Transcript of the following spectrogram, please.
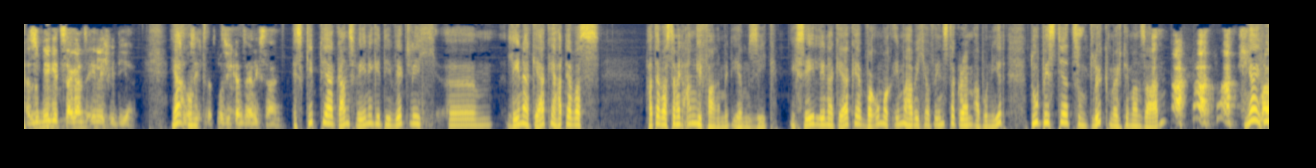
Also mir geht's da ganz ähnlich wie dir. Ja, das muss, und ich, das muss ich ganz ehrlich sagen. Es gibt ja ganz wenige, die wirklich, ähm, Lena Gerke hat ja was, hat ja was damit angefangen mit ihrem Sieg. Ich sehe Lena Gerke, warum auch immer, habe ich auf Instagram abonniert. Du bist ja zum Glück, möchte man sagen. ja, ich warum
